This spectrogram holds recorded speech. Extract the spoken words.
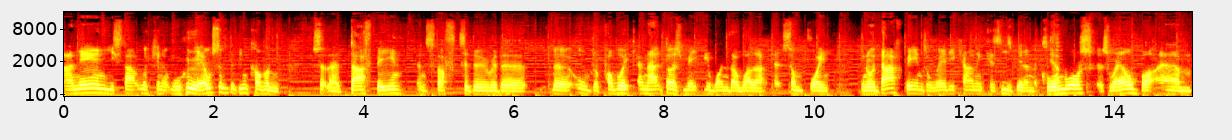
and then you start looking at well, who else have they been covering? Sort of Darth Bane and stuff to do with the the Old Republic, and that does make you wonder whether at some point, you know, Darth Bane's already canon because he's been in the Clone Yep. Wars as well, but um,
